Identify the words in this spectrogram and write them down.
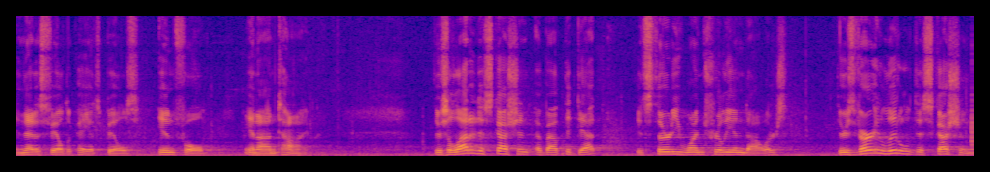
and that is fail to pay its bills in full and on time. There's a lot of discussion about the debt. It's $31 trillion. There's very little discussion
